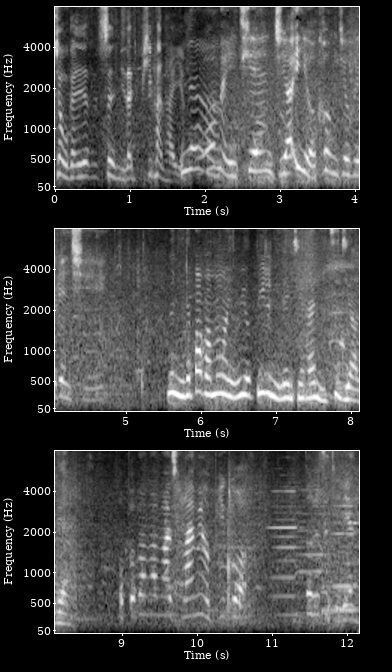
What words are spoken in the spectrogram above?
像我感觉是你在批判他一样。我每天只要一有空就会练琴。那你的爸爸妈妈有没有逼着你练琴，还是你自己要练？我爸爸妈妈从来没有逼过，都是自己练的。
